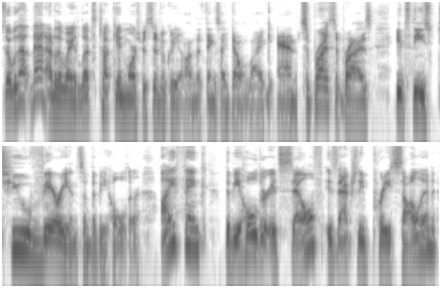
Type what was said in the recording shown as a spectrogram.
So, without that out of the way, let's tuck in more specifically on the things I don't like. And surprise, surprise, it's these two variants of the Beholder. I think the Beholder itself is actually pretty solid,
